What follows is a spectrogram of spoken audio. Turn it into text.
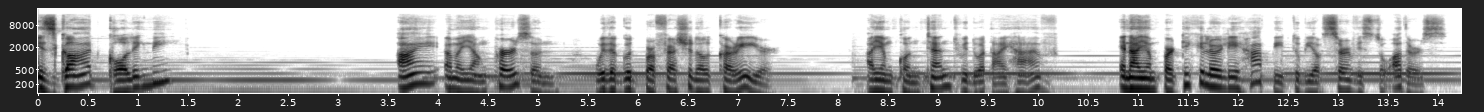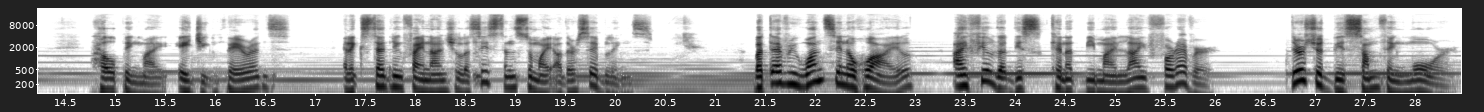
Is God calling me? I am a young person with a good professional career. I am content with what I have, and I am particularly happy to be of service to others, helping my aging parents and extending financial assistance to my other siblings. But every once in a while, I feel that this cannot be my life forever. There should be something more.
